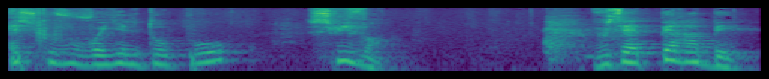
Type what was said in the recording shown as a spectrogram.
Est-ce que vous voyez le topo suivant? Vous êtes père abbé.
